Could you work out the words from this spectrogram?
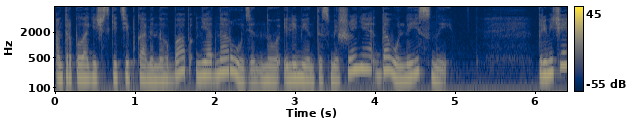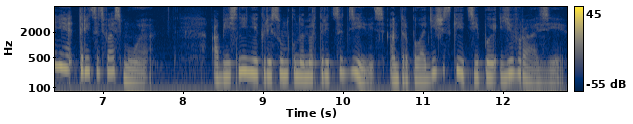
Антропологический тип каменных баб неоднороден, но элементы смешения довольно ясны. Примечание 38. Объяснение к рисунку номер 39. Антропологические типы Евразии.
